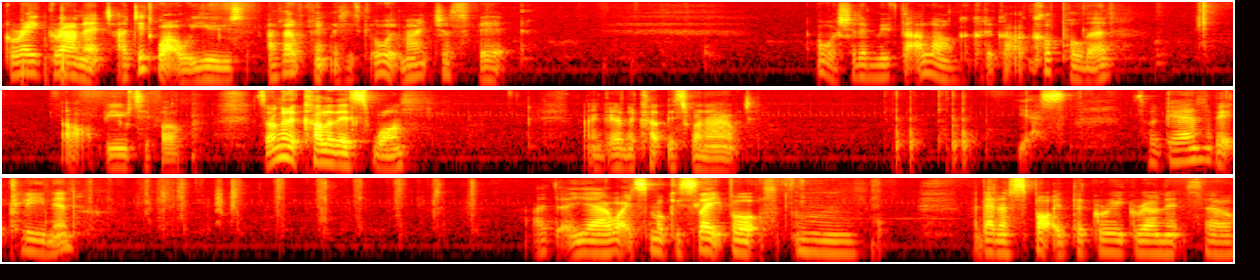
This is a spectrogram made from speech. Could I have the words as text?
grey granite. I did what I'll use. I don't think this is... Oh, it might just fit. Oh, I should have moved that along. I could have got a couple then. Oh, beautiful. So I'm going to colour this one. I'm going to cut this one out. Yes. So again, a bit cleaning. I, yeah, I wanted smoky slate, but... Mm, and then I spotted the grey granite, so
